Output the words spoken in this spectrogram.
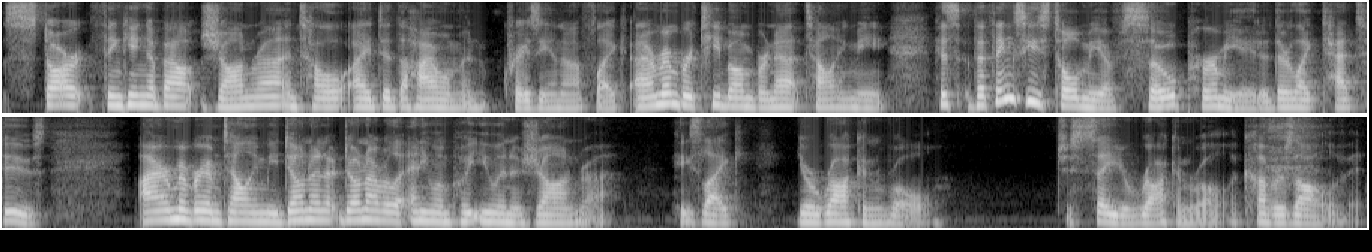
start thinking about genre until I did the Highwomen. Crazy enough, like I remember T Bone Burnett telling me his the things he's told me have so permeated. They're like tattoos. I remember him telling me, "Don't don't ever let anyone put you in a genre." He's like, "You're rock and roll. Just say you're rock and roll. It covers all of it."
